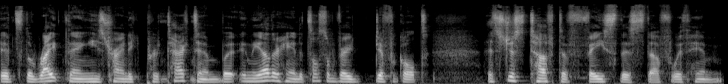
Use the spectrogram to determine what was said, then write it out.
it's the right thing. He's trying to protect him, but in the other hand, it's also very difficult. It's just tough to face this stuff with him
